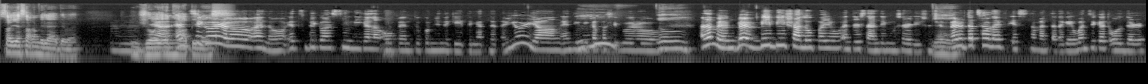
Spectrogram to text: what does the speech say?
saya sa kanila, di ba? Mm, joy yeah. and happiness. siguro, ano, it's because hindi ka lang open to communicating at that time. You're young and hindi ka pa Mm. siguro, Oo. alam mo yun, may- maybe shallow pa yung understanding mo sa relationship. Yeah. Pero that's how life is naman talaga. Once you get older,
